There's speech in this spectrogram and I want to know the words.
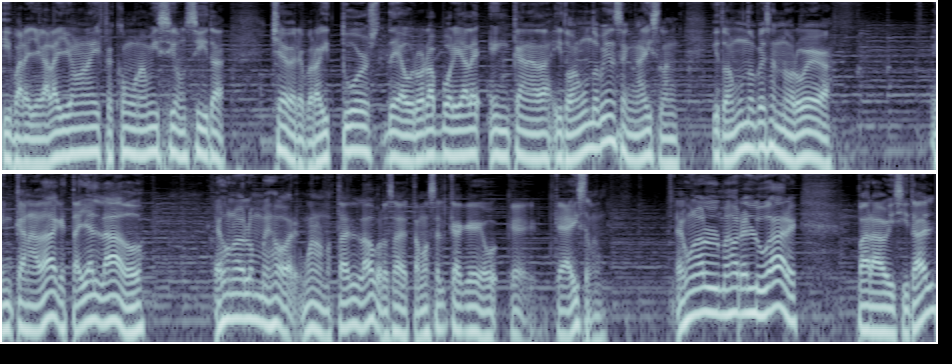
Y para llegar a Yellowknife es como una misioncita chévere, pero hay tours de auroras boreales en Canadá. Y todo el mundo piensa en Island. Y todo el mundo piensa en Noruega. En Canadá, que está allá al lado, es uno de los mejores. Bueno, no está al lado, pero ¿sabes? está más cerca que, que, que Island. Es uno de los mejores lugares para visitar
